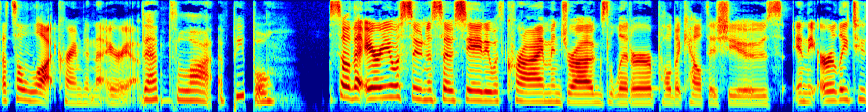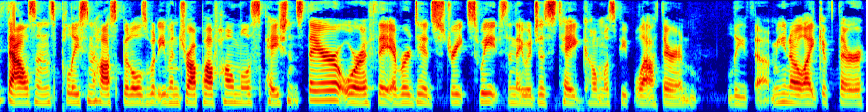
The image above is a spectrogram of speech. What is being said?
That's a lot crammed in that area. that's a lot of people. So the area was soon associated with crime and drugs, litter, public health issues. In the early 2000s, police and hospitals would even drop off homeless patients there, or if they ever did street sweeps, and they would just take homeless people out there and leave them. You know, like if they're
